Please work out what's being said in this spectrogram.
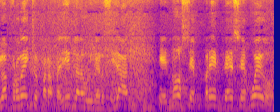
Yo aprovecho para pedirle a la universidad que no se preste ese juego.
